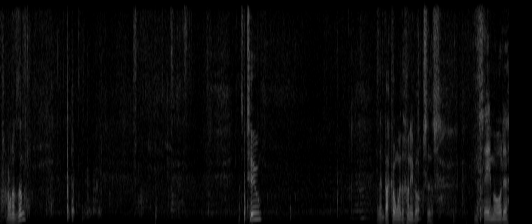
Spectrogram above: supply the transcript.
That's one of them. That's two. And then back on with the honey boxes. In the same order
